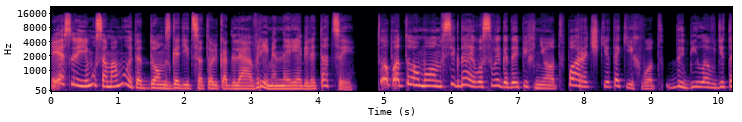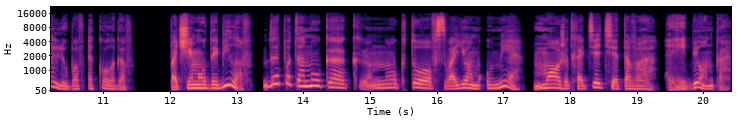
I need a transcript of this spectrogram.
Если ему самому этот дом сгодится только для временной реабилитации, то потом он всегда его с выгодой пихнет парочке таких вот дебилов-детолюбов-экологов. Почему дебилов? Да потому как, ну, кто в своем уме может хотеть этого ребенка.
